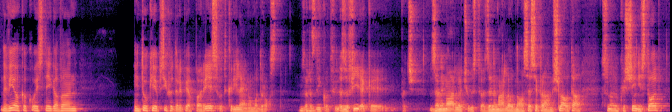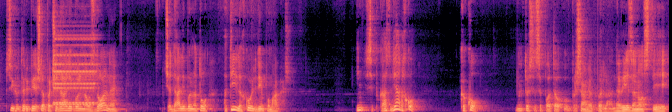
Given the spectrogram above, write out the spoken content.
ne vejo, kako iz tega ven. In tukaj je psihoterapija pa res odkrila eno modrost, za razliko od filozofije, ki je pač zanemarila čustva, zanemarila odnose, se pravi, šla v ta slovenski stolp, psihoterapija je šla pa če dalje bolj na vzdolj, če dalje bolj na to, a ti lahko ljudem pomagaš. In se pokazati, da ja, lahko. Kako? No, to so se pa ta vprašanja odprla, navezanosti,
